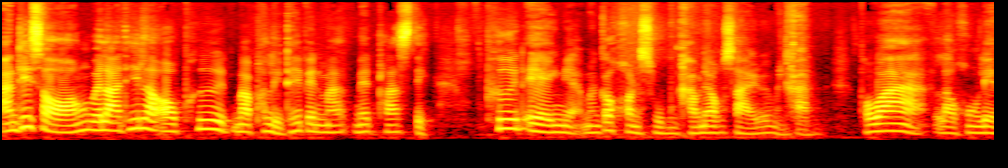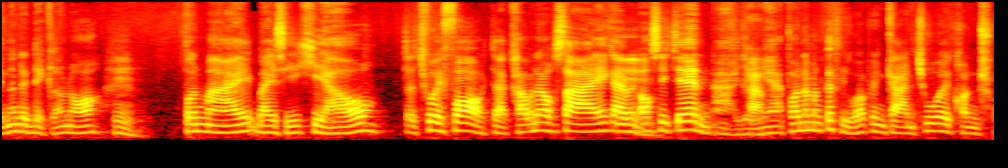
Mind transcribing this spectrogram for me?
อันที่สองเวลาที่เราเอาพืชมาผลิตให้เป็นเม็ดพลาสติก พืชเองเนี่ยมันก็คอนซูมคาร์บอนไดออกไซด์ด้วยเหมือนกัน เพราะว่าเราคงเรียนตั้งแต่เด็กแล้วเนาะอืมต้นไม้ใบสีเขียวจะช่วยฟอกจากคาร์บอนไดออกไซด์ให้กลายเป็นอือมอกซิเจนอ่าอย่างเงี้ยเพราะนั้นมันก็ถือว่าเป็นการช่วยคอนโทร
